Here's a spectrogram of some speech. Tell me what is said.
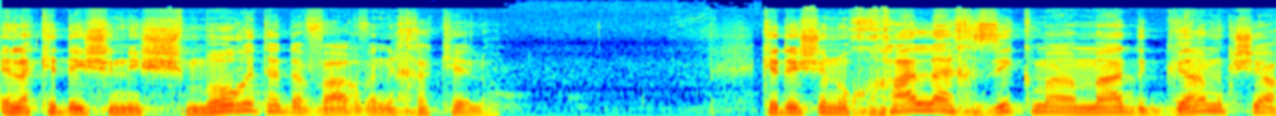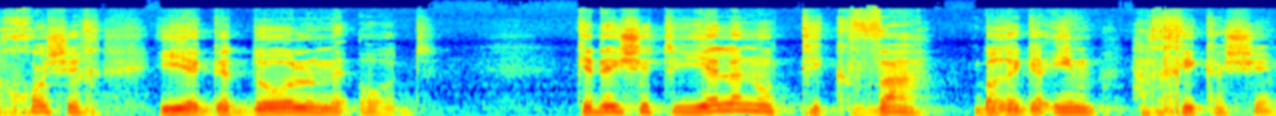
אלא כדי שנשמור את הדבר ונחכה לו. כדי שנוכל להחזיק מעמד גם כשהחושך יהיה גדול מאוד. כדי שתהיה לנו תקווה ברגעים הכי קשים.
